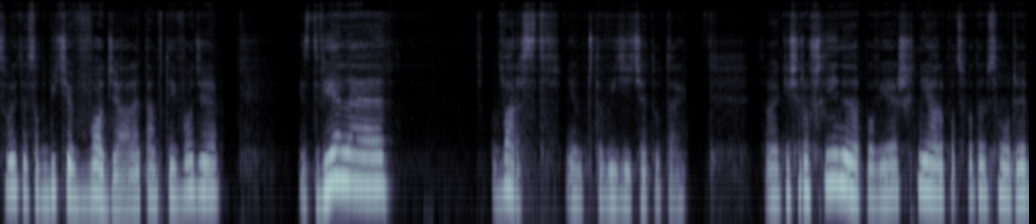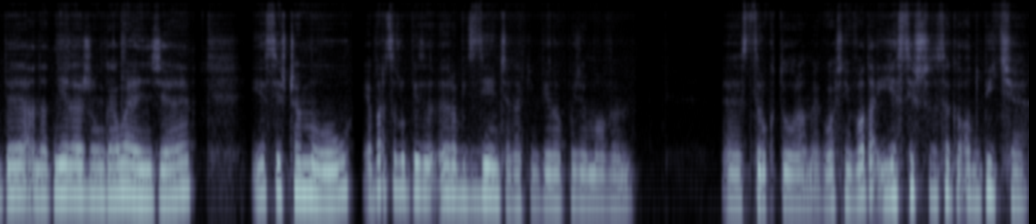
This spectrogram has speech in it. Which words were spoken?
sumie to jest odbicie w wodzie, ale tam w tej wodzie jest wiele warstw. Nie wiem, czy to widzicie tutaj. Są jakieś rośliny na powierzchni, ale pod spodem są ryby, a na dnie leżą gałęzie. Jest jeszcze muł. Ja bardzo lubię robić zdjęcia takim wielopoziomowym e, strukturą, jak właśnie woda i jest jeszcze do tego odbicie.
